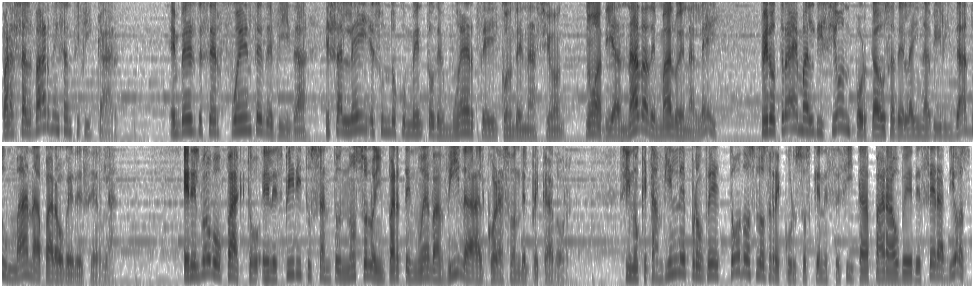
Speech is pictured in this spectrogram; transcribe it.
para salvar ni santificar. En vez de ser fuente de vida, esa ley es un documento de muerte y condenación. No había nada de malo en la ley, pero trae maldición por causa de la inhabilidad humana para obedecerla. En el nuevo pacto, el Espíritu Santo no solo imparte nueva vida al corazón del pecador, sino que también le provee todos los recursos que necesita para obedecer a Dios,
